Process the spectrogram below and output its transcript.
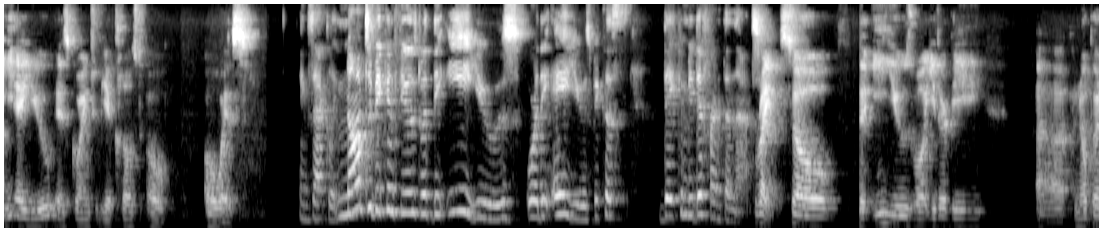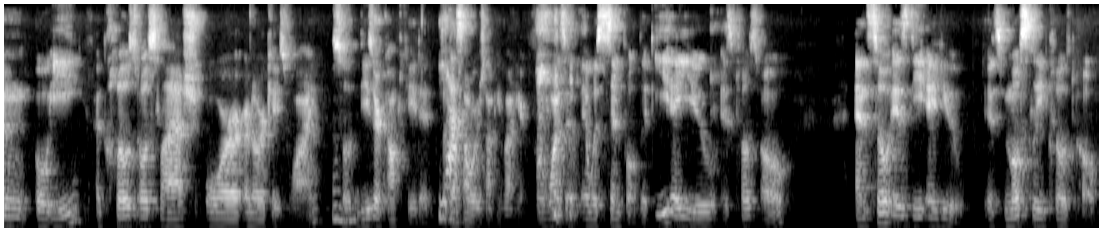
EAU is going to be a closed O, always. Exactly. Not to be confused with the EUs or the AUs because they can be different than that. Right. So the EUs will either be uh, an open OE, a closed O slash, or a lowercase y. So these are complicated, but Yeah. that's not what we're talking about here. For once, it, it was simple. The EAU is closed O, and so is the AU. It's mostly closed O.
